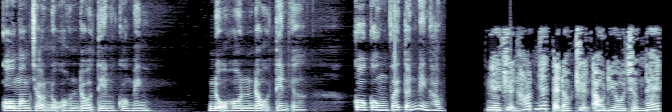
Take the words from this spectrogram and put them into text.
cô mong chờ nụ hôn đầu tiên của mình. Nụ hôn đầu tiên ư. Cô cùng với Tuấn Minh Hồng. Nghe chuyện hot nhất tại đọc truyện audio.net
